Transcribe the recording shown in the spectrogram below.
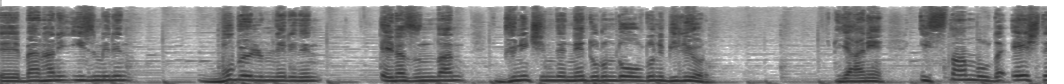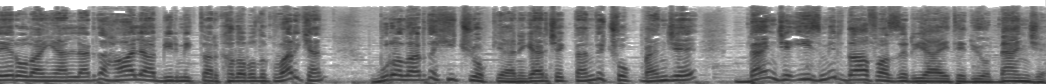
e, ben hani İzmir'in bu bölümlerinin en azından gün içinde ne durumda olduğunu biliyorum. Yani İstanbul'da eşdeğer olan yerlerde hala bir miktar kalabalık varken buralarda hiç yok yani gerçekten de çok bence bence İzmir daha fazla riayet ediyor bence.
